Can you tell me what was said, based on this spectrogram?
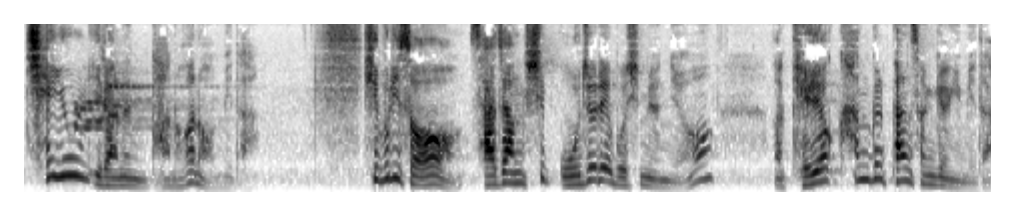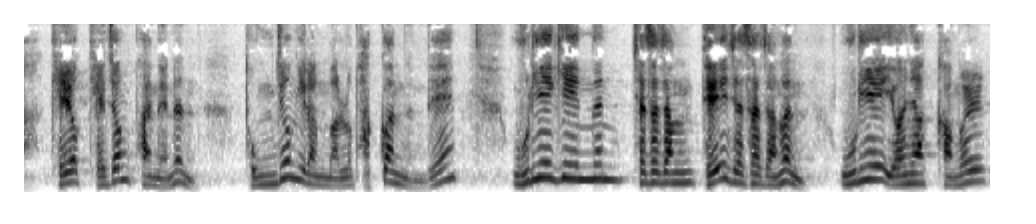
체율이라는 단어가 나옵니다. 히브리서 4장 15절에 보시면요. 어, 개혁 한글판 성경입니다. 개혁 개정판에는 동정이란 말로 바꿨는데 우리에게 있는 제사장 대제사장은 우리의 연약함을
